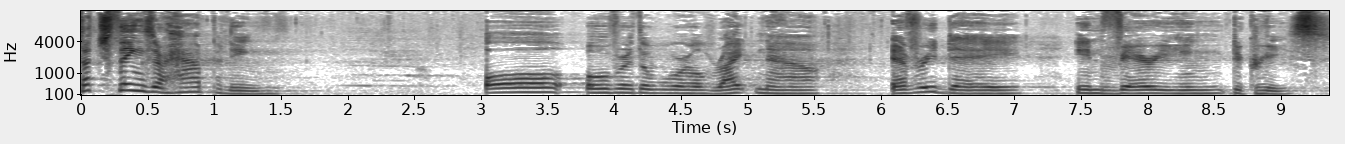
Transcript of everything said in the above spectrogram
Such things are happening all over the world right now, every day, in varying degrees.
